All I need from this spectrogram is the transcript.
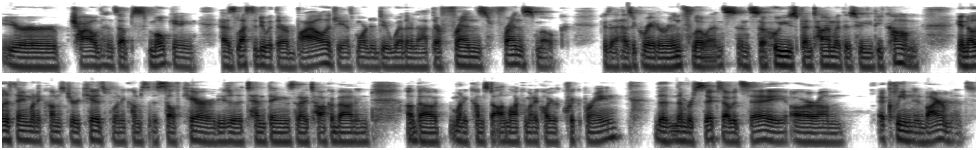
your child ends up smoking has less to do with their biology. It's more to do whether or not their friends friends smoke because that has a greater influence. And so who you spend time with is who you become. Another thing when it comes to your kids, when it comes to self care, these are the 10 things that I talk about and about when it comes to unlocking what I call your Kwik brain. The number six, I would say, are um, a clean environment.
